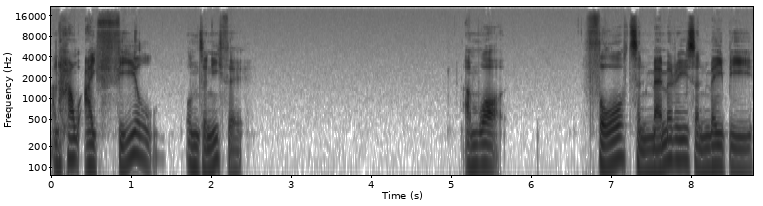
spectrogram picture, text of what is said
and how I feel underneath it and what thoughts and memories and maybe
